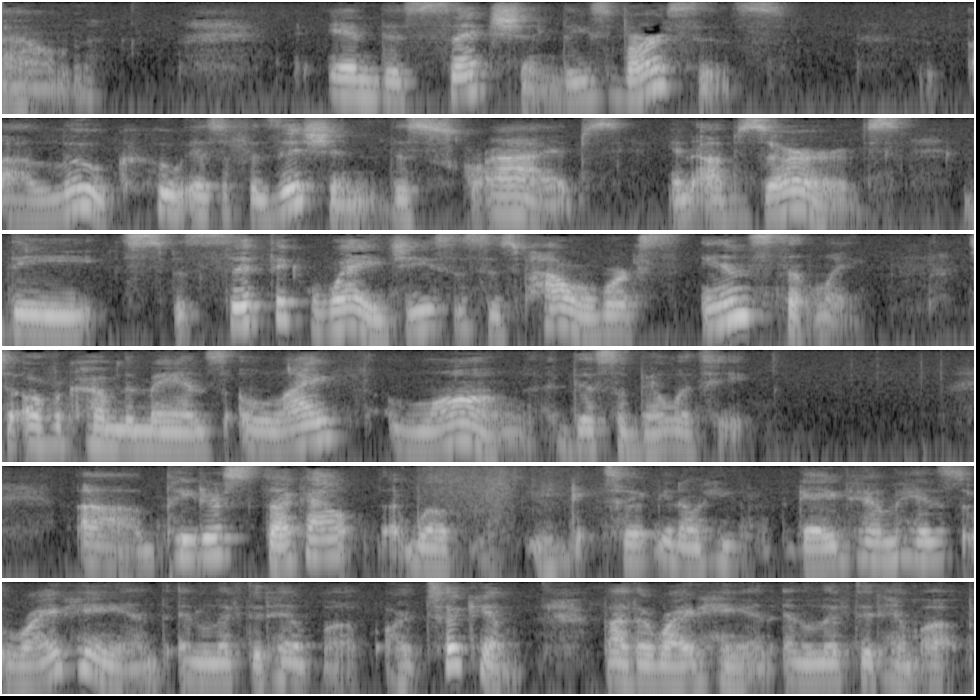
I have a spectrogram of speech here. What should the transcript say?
found. In this section, these verses, uh, Luke, who is a physician, describes and observes the specific way Jesus' power works instantly to overcome the man's lifelong disability um, Peter stuck out. Well, he took, you know, he gave him his right hand and lifted him up, or took him by the right hand and lifted him up.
